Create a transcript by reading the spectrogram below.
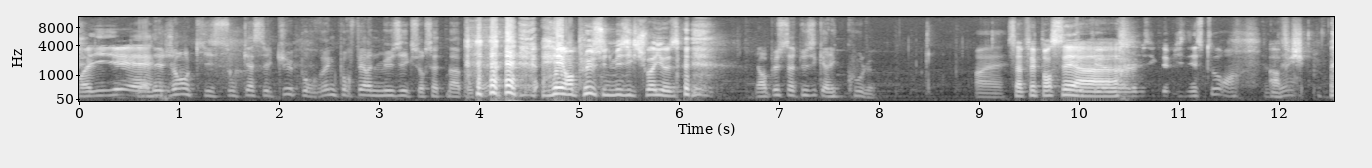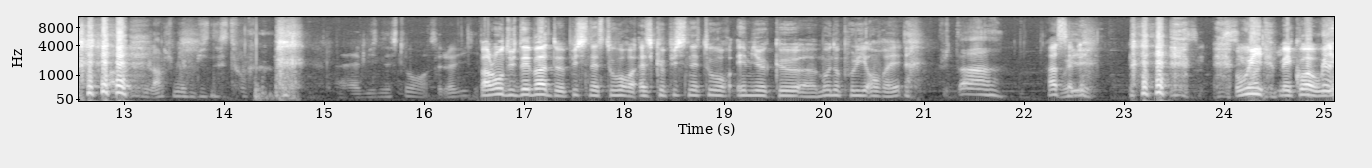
On va lier. Il y a eh. des gens qui se sont cassés le cul pour rien que pour faire une musique sur cette map, ok Et en plus, une musique joyeuse. Et en plus cette musique elle est cool. Ouais. Ça me fait penser à... euh, la musique de Business Tour. hein. Ah, fais chier. J'ai large mieux que Business Tour. Business Tour, c'est de la vie. Parlons du débat de Puissness Tour. Est-ce que Puissness Tour est mieux que euh, Monopoly en vrai? Putain Ah, c'est Oui. Oui, mais quoi, oui.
